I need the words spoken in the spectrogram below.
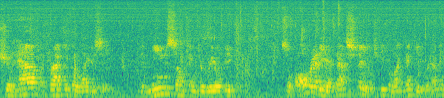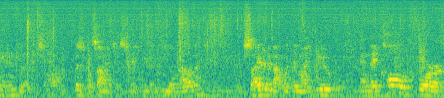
should have a practical legacy that means something to real people. So already at that stage, people like Mickey were having an influence on physical scientists, making them feel relevant, excited about what they might do, and they called for,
